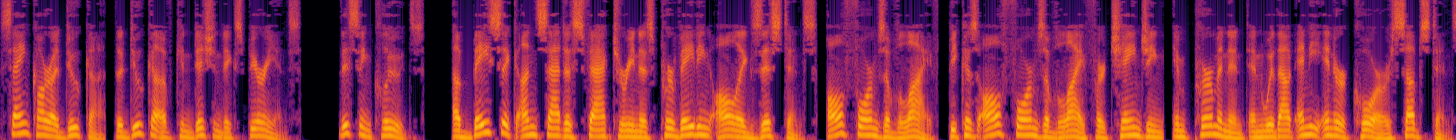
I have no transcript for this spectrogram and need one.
Sankhara dukkha, the dukkha of conditioned experience. This includes a basic unsatisfactoriness pervading all existence, all forms of life, because all forms of life are changing, impermanent and without any inner core or substance.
